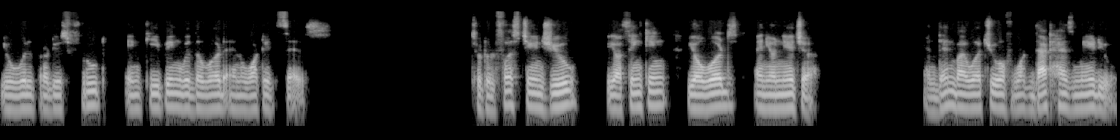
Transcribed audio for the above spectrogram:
you will produce fruit in keeping with the word and what it says. So it will first change you, your thinking, your words, and your nature. And then, by virtue of what that has made you,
